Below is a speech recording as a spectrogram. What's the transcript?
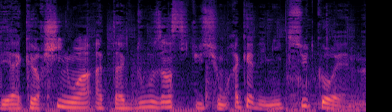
Des hackers chinois attaquent 12 institutions académiques sud-coréennes.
